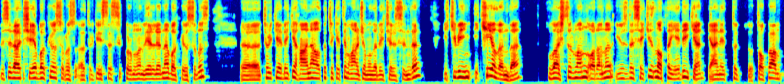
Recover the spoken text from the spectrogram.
Mesela şeye bakıyorsunuz, e, Türkiye İstatistik Kurumu'nun verilerine bakıyorsunuz. Türkiye'deki hane halkı tüketim harcamaları içerisinde 2002 yılında ulaştırmanın oranı yüzde 8.7 iken yani toplam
